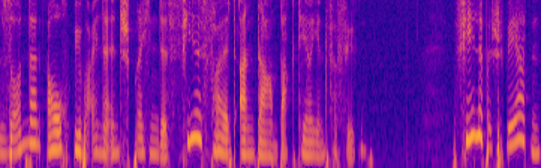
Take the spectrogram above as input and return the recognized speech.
sondern auch über eine entsprechende Vielfalt an Darmbakterien verfügen. Viele Beschwerden,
